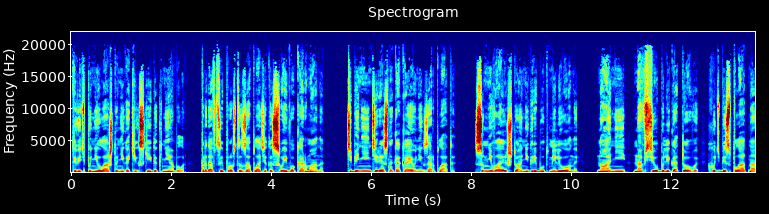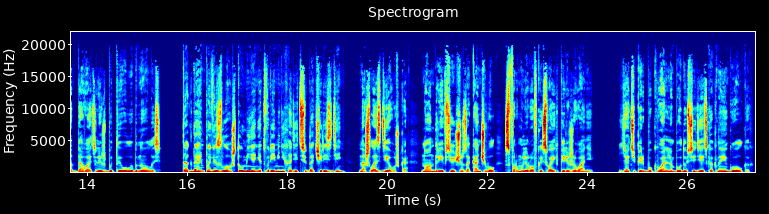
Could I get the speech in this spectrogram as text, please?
Ты ведь поняла, что никаких скидок не было. Продавцы просто заплатят из своего кармана. Тебе не интересно, какая у них зарплата? Сомневаюсь, что они гребут миллионы. Но они на все были готовы, хоть бесплатно отдавать, лишь бы ты улыбнулась. Тогда им повезло, что у меня нет времени ходить сюда через день. Нашлась девушка, но Андрей все еще заканчивал с формулировкой своих переживаний. «Я теперь буквально буду сидеть как на иголках.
